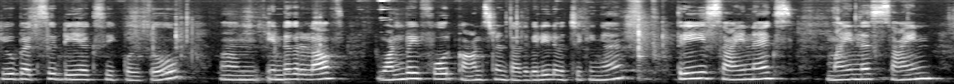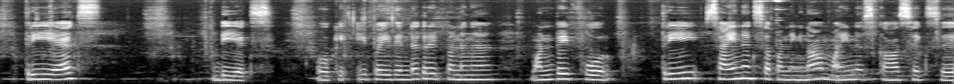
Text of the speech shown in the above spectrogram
cube x d x equal to integral of one by four constant அது வெளியில் வச்சுக்கிங்க. Three sine x minus sine three x d x okay இப்போ இது இன்டகிரேட் பண்ணுங்கள் one by four three sine எக்ஸை பண்ணிங்கன்னா minus cos x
